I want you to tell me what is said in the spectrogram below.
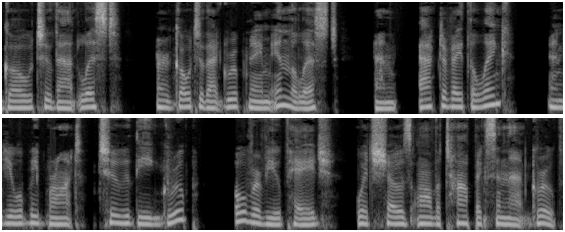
go to that list or go to that group name in the list and activate the link and you will be brought to the group overview page, which shows all the topics in that group.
